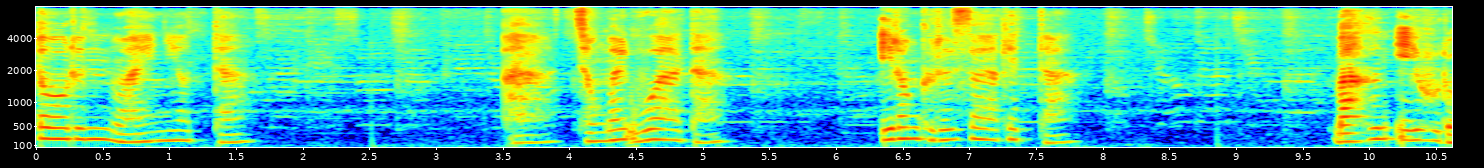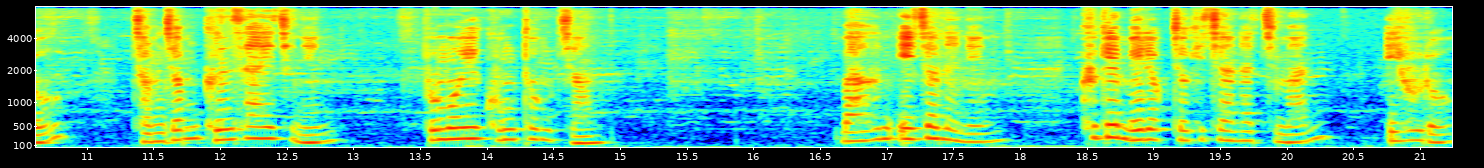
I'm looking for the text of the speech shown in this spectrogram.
떠오르는 와인이었다. 아, 정말 우아하다. 이런 글을 써야겠다. 마흔 이후로 점점 근사해지는 부모의 공통점. 마흔 이전에는 크게 매력적이지 않았지만 이후로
